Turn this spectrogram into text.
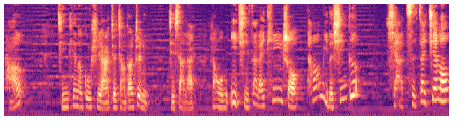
好，今天的故事呀就讲到这里，接下来让我们一起再来听一首汤米的新歌，下次再见喽。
